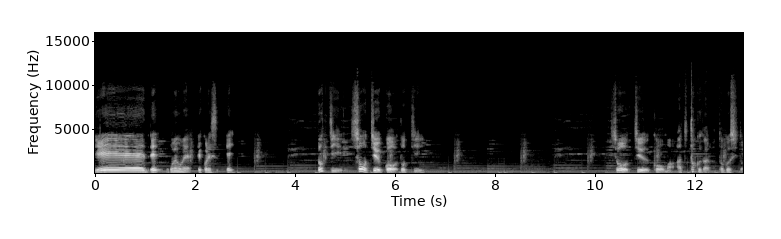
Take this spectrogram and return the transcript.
ええー、え、ごめんごめん。え、これ、え、どっち？小中高、どっち？小中高、まあ、あと徳がある。徳市と。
